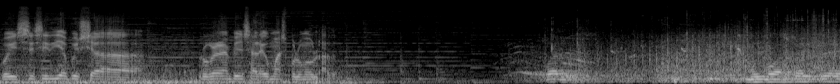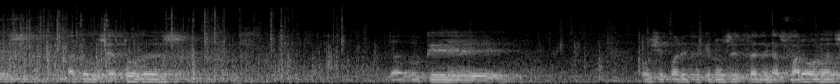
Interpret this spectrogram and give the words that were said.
pois ese día pois xa procurarán pensar eu máis polo meu lado. Bueno, moi boas noites a todos e a todas. Dado que hoxe parece que non se encenden as farolas,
